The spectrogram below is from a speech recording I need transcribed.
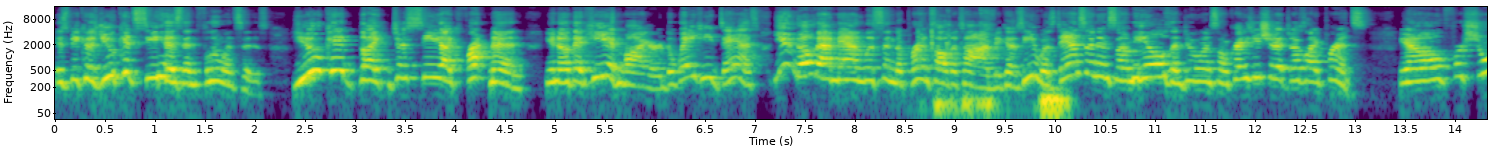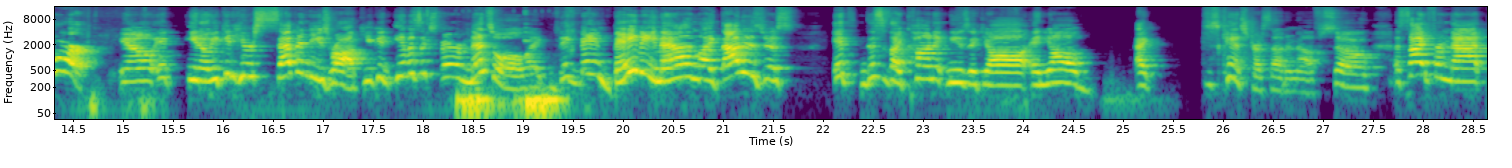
is because you could see his influences. You could like just see like frontmen, you know, that he admired, the way he danced. You know that man listened to Prince all the time because he was dancing in some heels and doing some crazy shit just like Prince. You know, for sure. You know, it you know, you could hear 70s rock. You could it was experimental, like Big Bang Baby, man. Like that is just it's this is iconic music, y'all, and y'all I just can't stress that enough. So aside from that,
